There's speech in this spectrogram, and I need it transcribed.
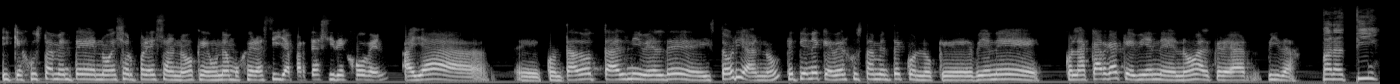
y que justamente no es sorpresa, ¿no? Que una mujer así, y aparte así de joven, haya eh, contado tal nivel de historia, ¿no? Que tiene que ver justamente con lo que viene, con la carga que viene, ¿no? Al crear vida. Para ti,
